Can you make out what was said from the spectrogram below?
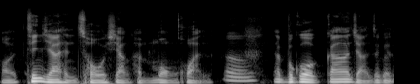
哦，听起来很抽象，很梦幻。嗯，那不过刚刚讲这个，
